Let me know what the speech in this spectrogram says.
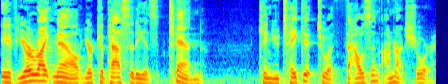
if you're right now, your capacity is 10, can you take it to a thousand? I'm not sure.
